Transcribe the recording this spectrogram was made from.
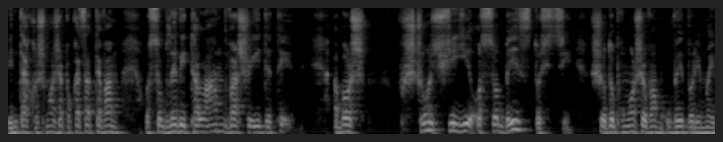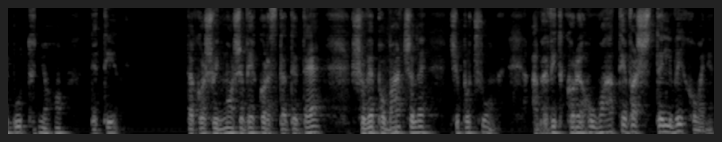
Він також може показати вам особливий талант вашої дитини, або ж щось в її особистості, що допоможе вам у виборі майбутнього дитини. Також він може використати те, що ви побачили чи почули, аби відкоригувати ваш стиль виховання,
